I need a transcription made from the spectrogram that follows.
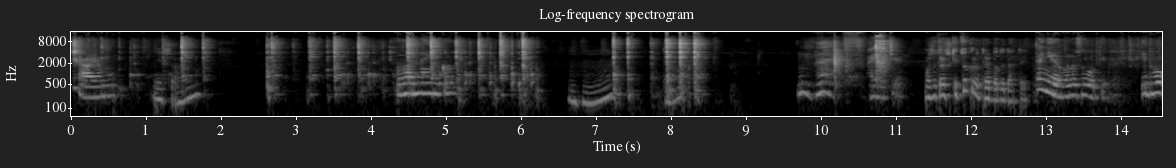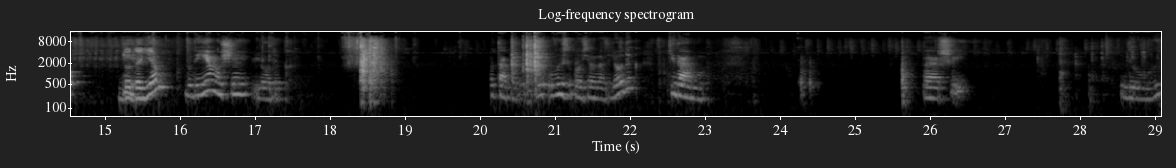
Чаємо Мішаємо. гарненько. Угу. Так. Гаряче. Може трошки цукру треба додати? Та ні, воно солодке. І, дво... і Додаємо. додаємо ще льодик. Отак от висипався у нас льодик. Кидаємо перший, другий,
